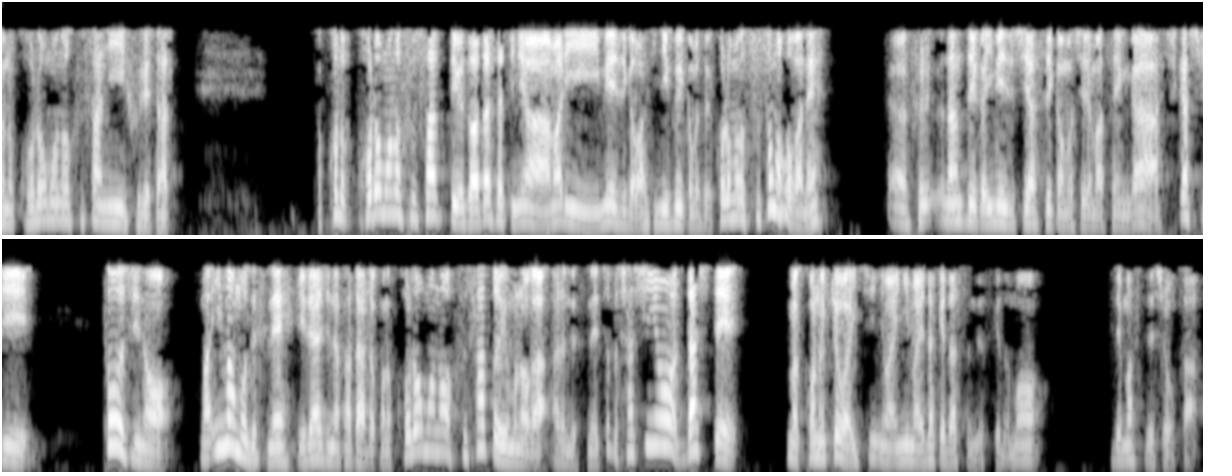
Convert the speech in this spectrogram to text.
その衣の房に触れた。この衣の房っていうと私たちにはあまりイメージが湧きにくいかもしれない。衣の裾の方がね、なんというかイメージしやすいかもしれませんが、しかし、当時のまあ今もですね、ユダヤ人の方々、この衣の房というものがあるんですね。ちょっと写真を出して、まあこの今日は1枚2枚だけ出すんですけども、出ますでしょうか？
